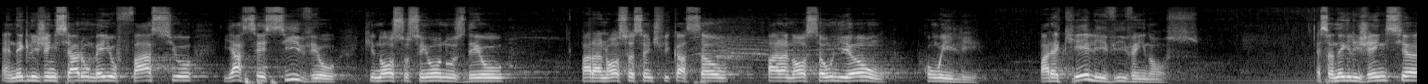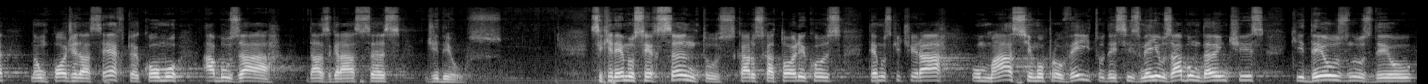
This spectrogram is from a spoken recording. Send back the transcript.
é negligenciar o meio fácil e acessível que nosso Senhor nos deu para a nossa santificação, para a nossa união com Ele, para que Ele viva em nós. Essa negligência não pode dar certo, é como abusar das graças de Deus. Se queremos ser santos, caros católicos, temos que tirar o máximo proveito desses meios abundantes que Deus nos deu,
